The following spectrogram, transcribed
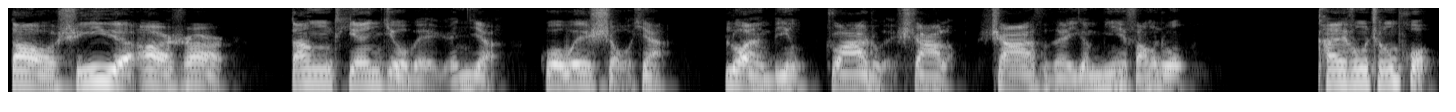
到十一月二十二当天就被人家郭威手下乱兵抓住给杀了，杀死在一个民房中。开封城破，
